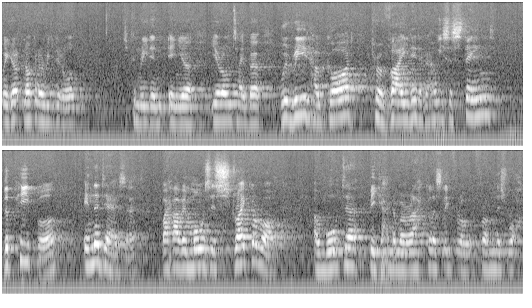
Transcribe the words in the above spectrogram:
we're not going to read it all. You can read in, in your, your own time, but we read how God provided and how he sustained the people in the desert by having Moses strike a rock and water began to miraculously flow from this rock.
